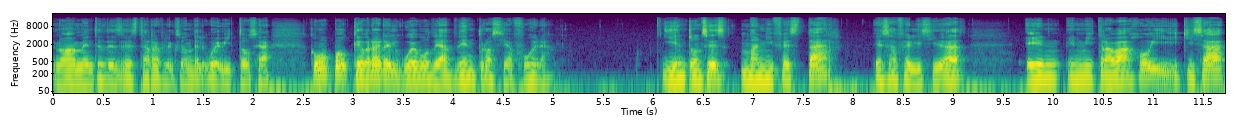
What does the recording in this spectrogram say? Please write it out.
nuevamente desde esta reflexión del huevito, o sea, ¿cómo puedo quebrar el huevo de adentro hacia afuera? Y entonces manifestar esa felicidad en, en mi trabajo y quizá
